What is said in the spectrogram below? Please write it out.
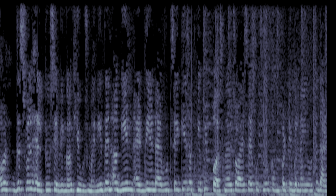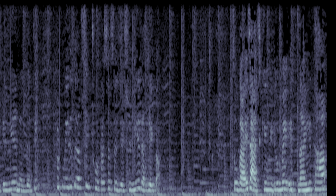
और this will help you saving a huge money then again at the end I would say कि सबकी अपनी पर्सनल चॉइस है, कुछ लोग कंफर्टेबल नहीं होते दैट इज़ ये अनदर थिंग बट मेरी तरफ़ से एक छोटा सा सजेशन ये रहेगा। सो so गाइज़ आज की वीडियो में इतना ही था।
